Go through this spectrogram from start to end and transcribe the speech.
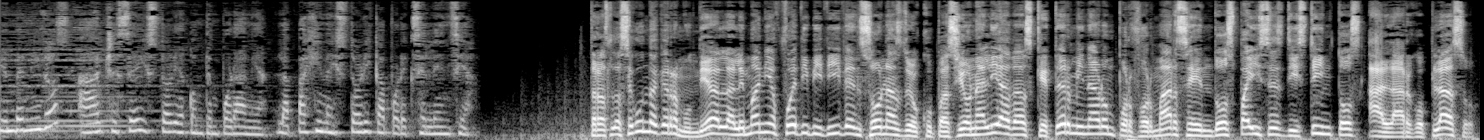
Bienvenidos a HC Historia Contemporánea, la página histórica por excelencia. Tras la Segunda Guerra Mundial, Alemania fue dividida en zonas de ocupación aliadas que terminaron por formarse en dos países distintos a largo plazo.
